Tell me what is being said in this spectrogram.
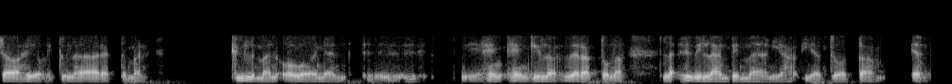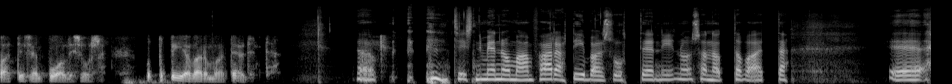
shahi oli kyllä äärettömän kylmän oloinen henkilö verrattuna hyvin lämpimään ja, ja tuota, empaattisen puolisuus, mutta Pia varmaan täydentää. No, siis nimenomaan Farah Diban suhteen niin on sanottava, että eh,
